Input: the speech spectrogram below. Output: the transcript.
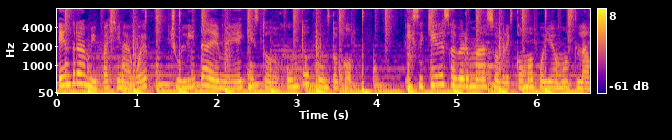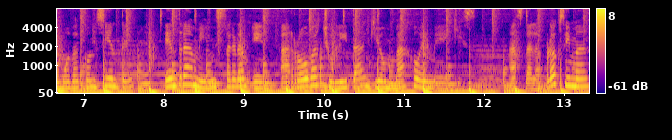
entra a mi página web chulitamxtodojunto.com. Y si quieres saber más sobre cómo apoyamos la moda consciente, entra a mi Instagram en arroba chulita-mx. Hasta la próxima.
